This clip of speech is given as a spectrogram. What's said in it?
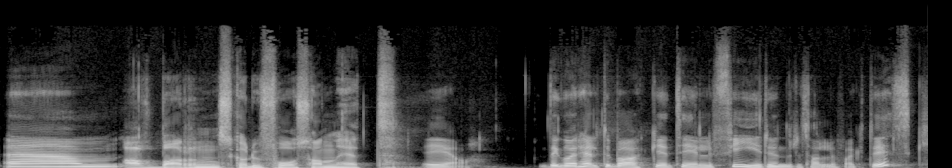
Um, Av barn skal du få sannhet. Ja. Det går helt tilbake til 400-tallet, faktisk.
